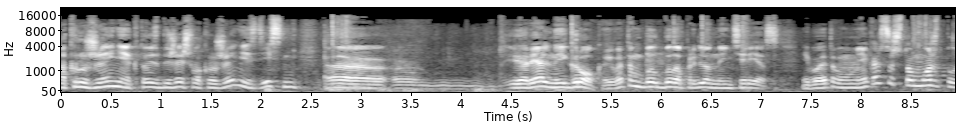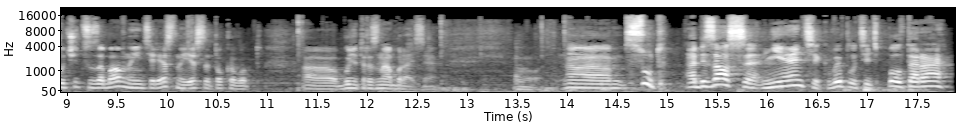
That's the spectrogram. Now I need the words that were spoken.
окружения, кто из ближайшего окружения здесь не, э, э, реальный игрок. И в этом был, был определенный интерес. И поэтому мне кажется, что может получиться забавно и интересно, если только вот э, будет разнообразие. Вот. А, Суд обязался Niantic выплатить полтора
